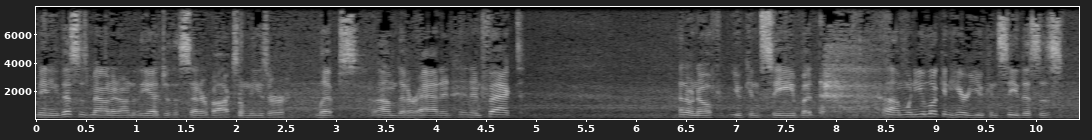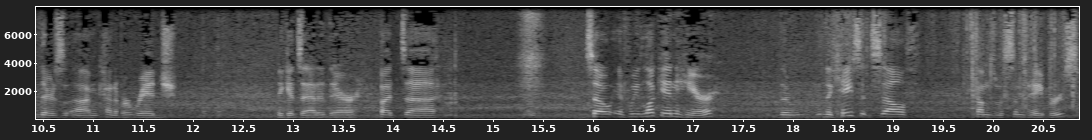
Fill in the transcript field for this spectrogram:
meaning this is mounted onto the edge of the center box, and these are lips um, that are added. And in fact, I don't know if you can see, but um, when you look in here, you can see this is there's um, kind of a ridge that gets added there. But uh, so if we look in here, the the case itself comes with some papers.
